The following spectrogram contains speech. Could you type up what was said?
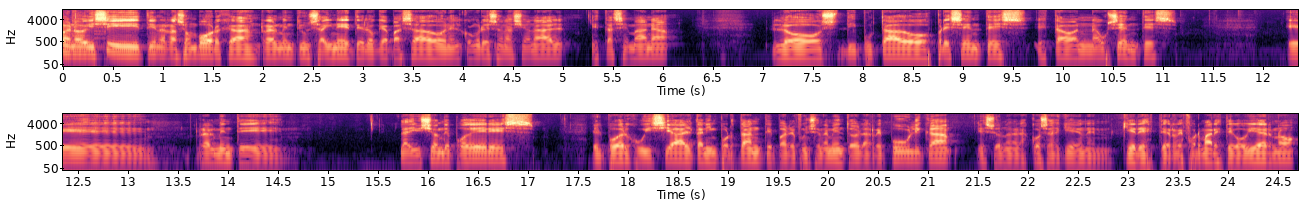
Bueno, y sí, tiene razón Borja, realmente un sainete lo que ha pasado en el Congreso Nacional esta semana. Los diputados presentes estaban ausentes. Eh, realmente la división de poderes, el poder judicial tan importante para el funcionamiento de la República, es una de las cosas que quieren, quiere este, reformar este gobierno.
